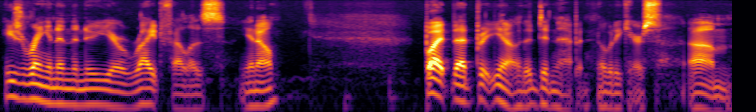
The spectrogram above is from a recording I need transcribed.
he's ringing in the new year right, fellas, you know? But that, you know, that didn't happen. Nobody cares. Um,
